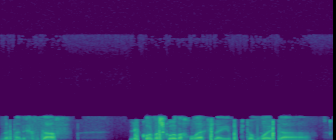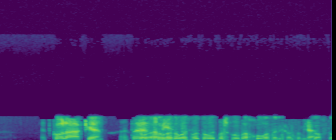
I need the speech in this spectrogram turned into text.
ואתה נחשף לכל מה שקורה מאחורי הקלעים, אתה פתאום רואה את ה... את כל ה... כן. אתה רואה את מה שקורה מאחורה, אתה נכנס למטבח, כן.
